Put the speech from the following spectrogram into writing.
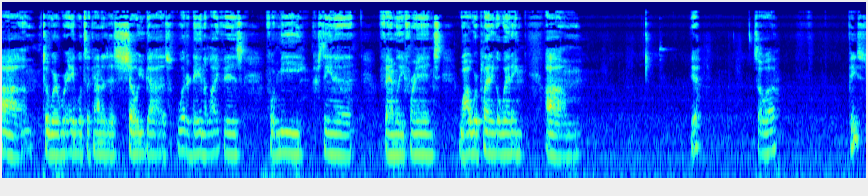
um, to where we're able to kind of just show you guys what a day in the life is for me, Christina, family, friends, while we're planning a wedding. Um, yeah. So, uh, peace.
